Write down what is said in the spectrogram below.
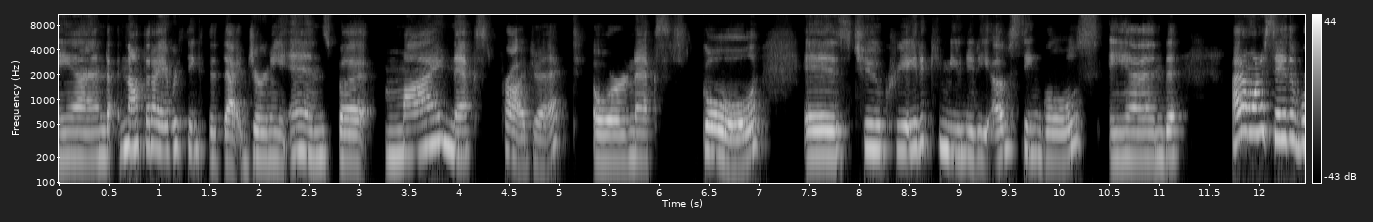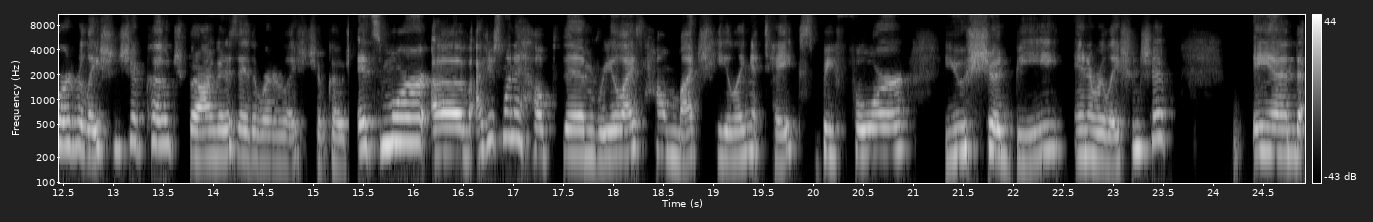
And not that I ever think that that journey ends, but my next project or next goal is to create a community of singles. And I don't want to say the word relationship coach, but I'm going to say the word relationship coach. It's more of, I just want to help them realize how much healing it takes before you should be in a relationship and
